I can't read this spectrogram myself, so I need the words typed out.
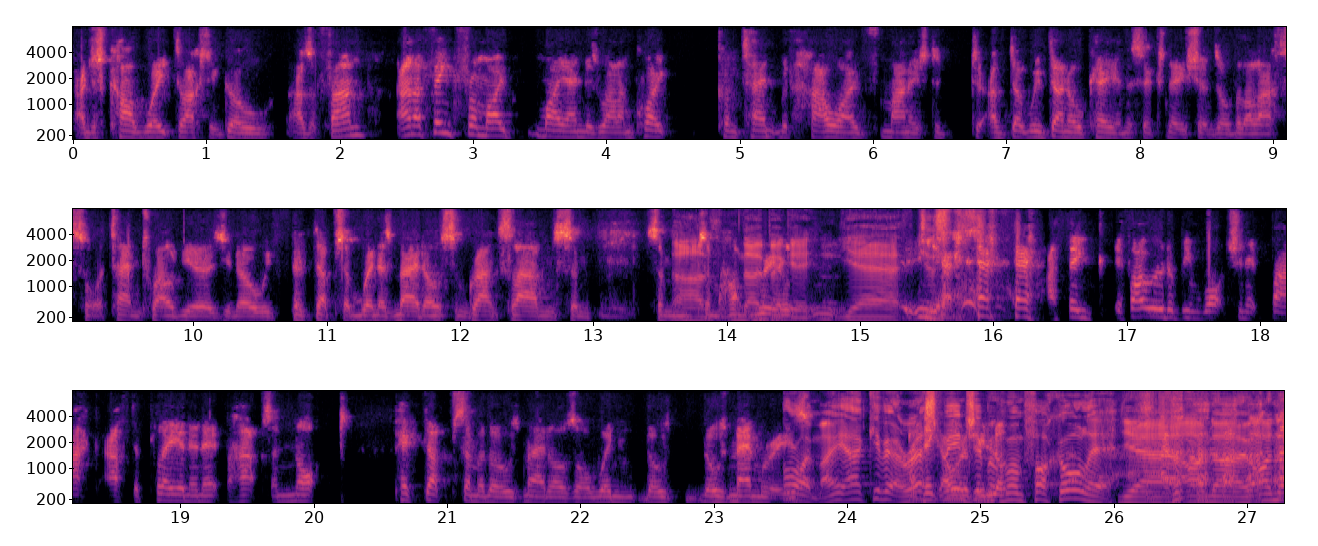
I just can't wait to actually go as a fan. And I think from my my end as well, I'm quite content with how I've managed to, to I've done, we've done okay in the Six Nations over the last sort of 10, 12 years. You know, we've picked up some winners medals, some Grand Slams, some some Uh, some hot- no real-. Yeah. Just, yeah, I think if I would have been watching it back after playing in it, perhaps, and not picked up some of those medals or win those those memories. All right, mate. I'll give it a rest. I Me and would've Jim have won fuck all here. Yeah, I know, I know.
